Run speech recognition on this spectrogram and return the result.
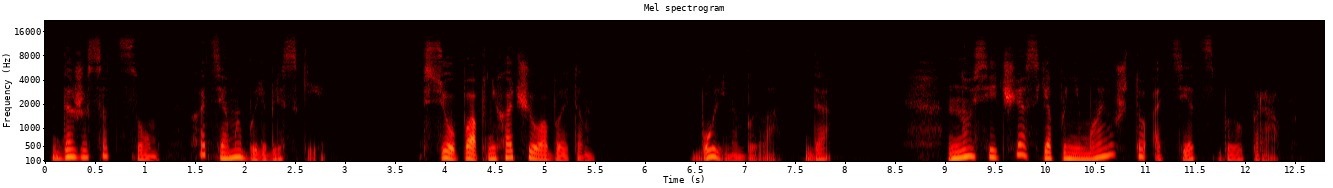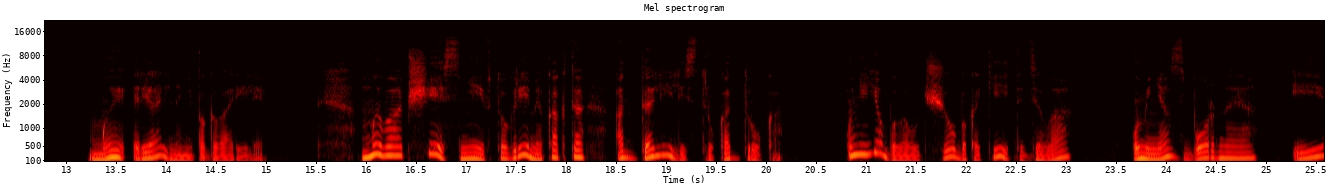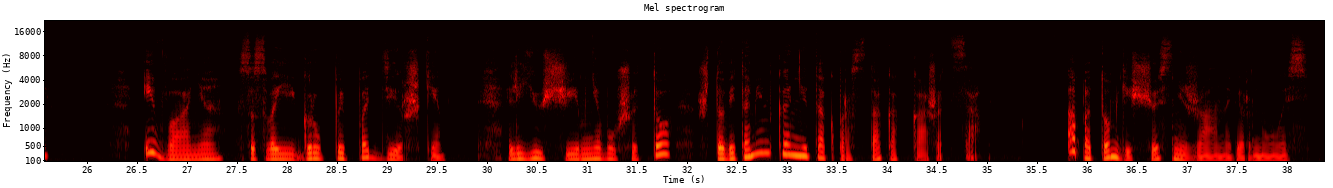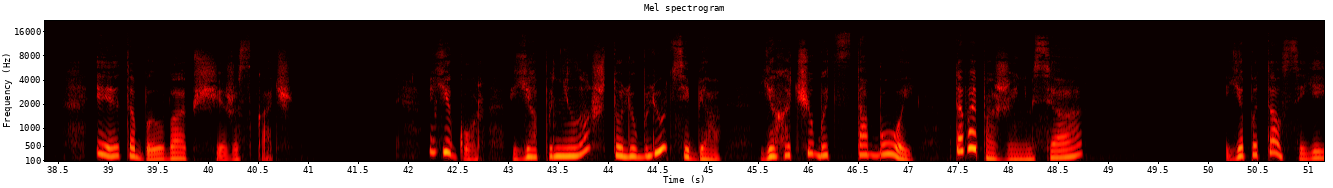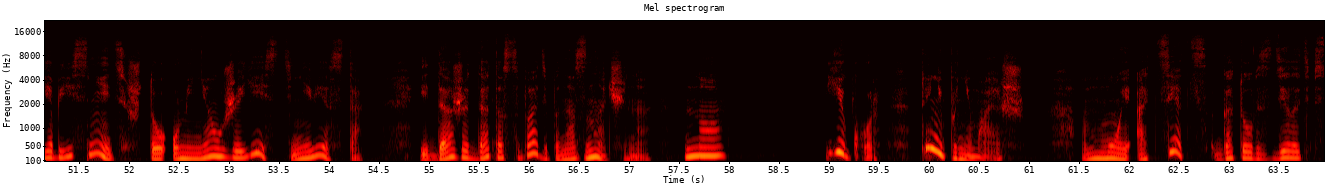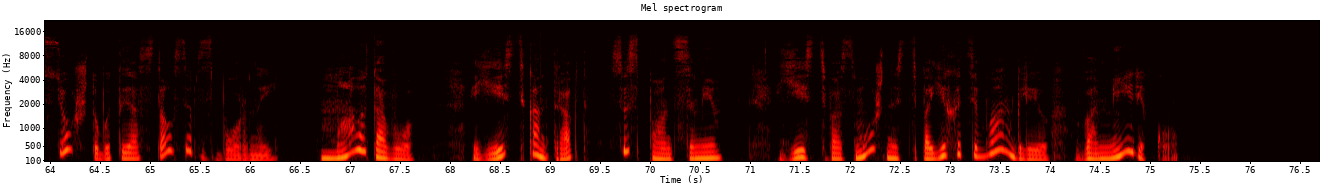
даже с отцом, хотя мы были близки. «Все, пап, не хочу об этом». Больно было, да. Но сейчас я понимаю, что отец был прав. Мы реально не поговорили. Мы вообще с ней в то время как-то отдалились друг от друга. У нее была учеба, какие-то дела, у меня сборная и... И Ваня со своей группой поддержки, льющие мне в уши то, что витаминка не так проста, как кажется. А потом еще Снежана вернулась. И это был вообще же скач. «Егор, я поняла, что люблю тебя. Я хочу быть с тобой. Давай поженимся, а?» Я пытался ей объяснить, что у меня уже есть невеста, и даже дата свадьбы назначена, но... «Егор, ты не понимаешь. Мой отец готов сделать все, чтобы ты остался в сборной. Мало того, есть контракт с испанцами. Есть возможность поехать в Англию, в Америку.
